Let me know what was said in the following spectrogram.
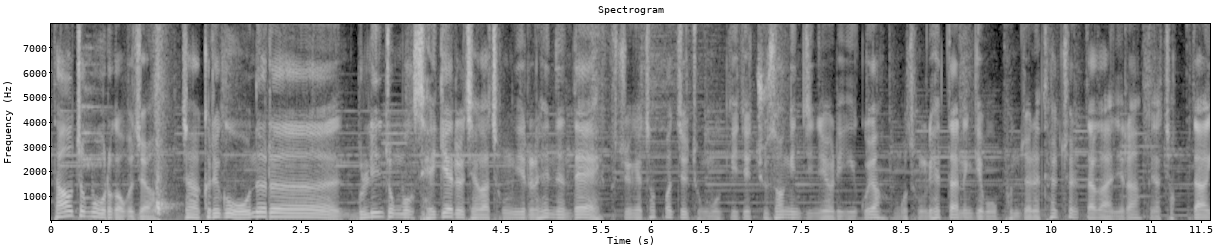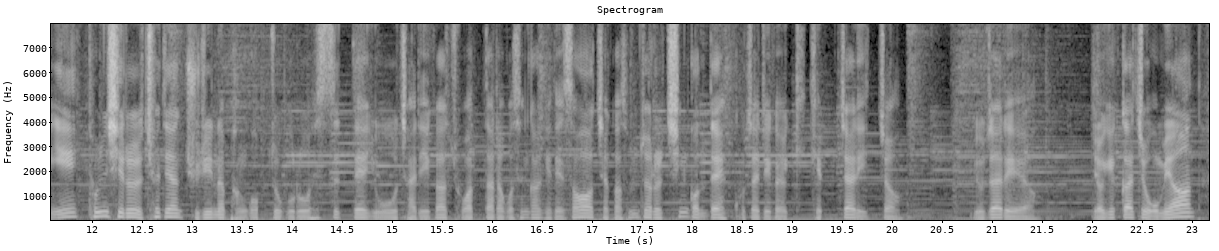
다음 종목으로 가보죠. 자, 그리고 오늘은 물린 종목 3개를 제가 정리를 했는데 그 중에 첫 번째 종목이 이제 주성 엔지니어링이고요. 뭐 정리했다는 게 뭐 본전에 탈출했다가 아니라 그냥 적당히 손실을 최대한 줄이는 방법적으로 했을 때 요 자리가 좋았다라고 생각이 돼서 제가 손절을 친 건데 그 자리가 이렇게 갭자리 있죠. 요 자리예요. 여기까지 오면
